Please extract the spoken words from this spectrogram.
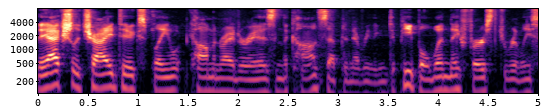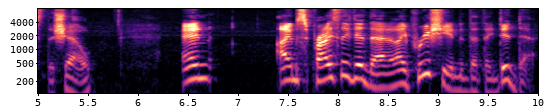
They actually tried to explain what Kamen Rider is and the concept and everything to people when they first released the show. And I'm surprised they did that, and I appreciated that they did that.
